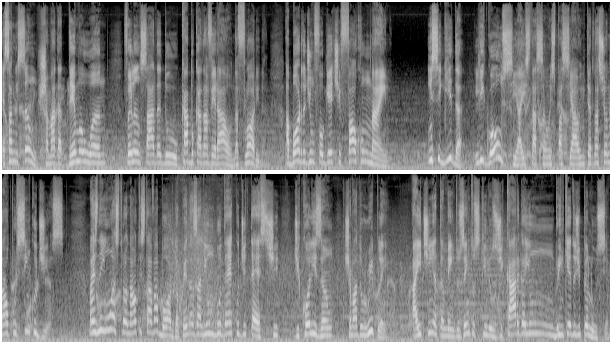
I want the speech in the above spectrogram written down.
Essa missão, chamada Demo One, foi lançada do Cabo Canaveral, na Flórida, a bordo de um foguete Falcon 9. Em seguida, ligou-se à Estação Espacial Internacional por cinco dias. Mas nenhum astronauta estava a bordo, apenas ali um boneco de teste de colisão chamado Ripley. Aí tinha também 200 quilos de carga e um brinquedo de pelúcia.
